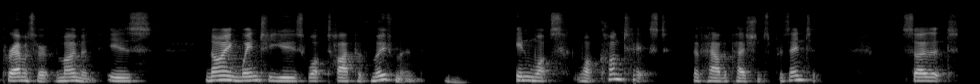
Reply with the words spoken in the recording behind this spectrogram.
parameter at the moment, is knowing when to use what type of movement mm. in what's, what context of how the patient's presented. So that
